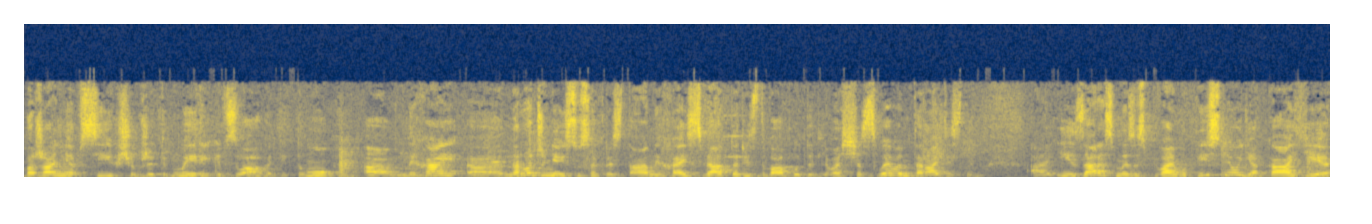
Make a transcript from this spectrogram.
бажання всіх, щоб жити в мирі і в злагоді. Тому нехай народження Ісуса Христа, нехай свято Різдва буде для вас щасливим та радісним. І зараз ми заспіваємо пісню, яка є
